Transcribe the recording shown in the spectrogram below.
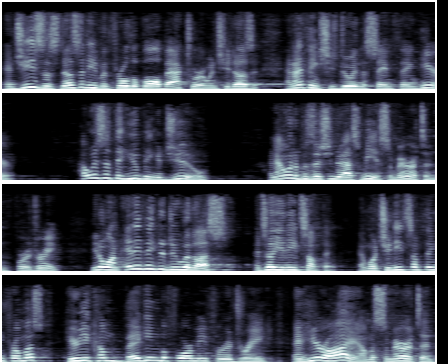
and Jesus doesn't even throw the ball back to her when she does it. And I think she's doing the same thing here. How is it that you being a Jew are now in a position to ask me, a Samaritan, for a drink? You don't want anything to do with us until you need something. And once you need something from us, here you come begging before me for a drink. And here I am, a Samaritan,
